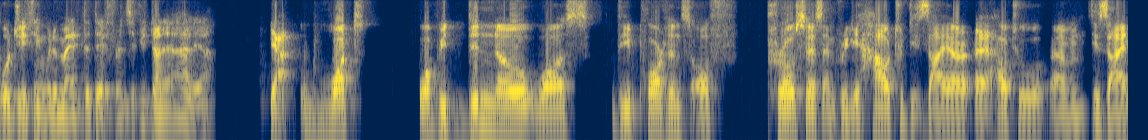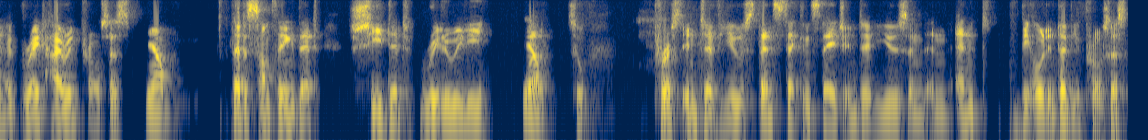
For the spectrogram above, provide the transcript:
What do you think would have made the difference if you'd done it earlier? yeah what what we didn't know was the importance of process and really how to desire uh, how to um, design a great hiring process Yeah, that is something that she did really really yeah, well so first interviews then second stage interviews and and, and the whole interview process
